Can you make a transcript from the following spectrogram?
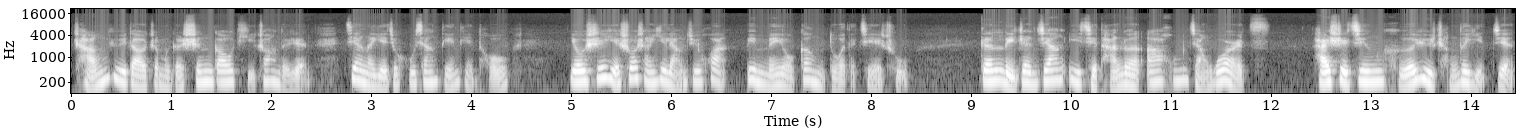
常遇到这么个身高体壮的人，见了也就互相点点头，有时也说上一两句话，并没有更多的接触。跟李振江一起谈论阿訇讲 words，还是经何玉成的引荐。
